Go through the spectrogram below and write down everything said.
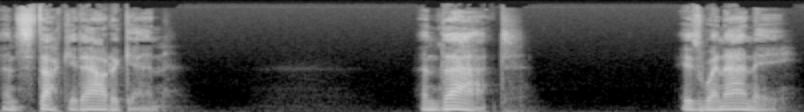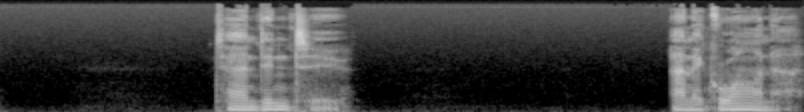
and stuck it out again. And that is when Annie turned into an iguana.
